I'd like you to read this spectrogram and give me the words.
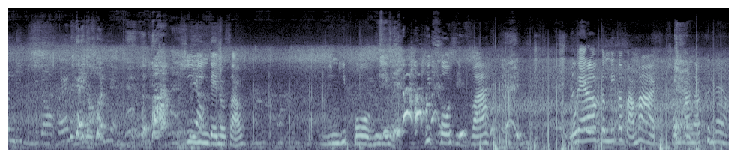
นดีดอกไปได้คนเนี่ยพี่ยิงไดโนเสาร์ ยิงฮิปโปยิงฮิปโปสีฟ้า โอเคแล้วตรงนี้ก็สามารถทำทางลัดขึ้นได้ครับ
